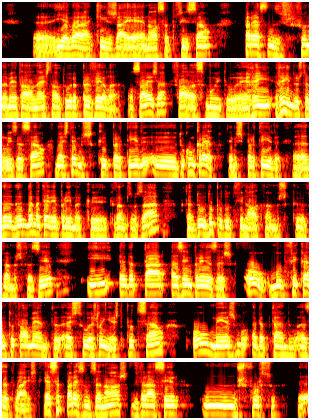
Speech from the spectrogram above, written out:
eh, e agora aqui já é a nossa posição, parece-nos fundamental nesta altura prevê-la. Ou seja, fala-se muito em reindustrialização, mas temos que partir uh, do concreto, temos que partir uh, da, da matéria-prima que, que, vamos usar, portanto, do, do, produto final que vamos, que vamos fazer e adaptar as empresas ou modificando totalmente as suas linhas de produção ou mesmo adaptando as atuais. Essa, parece-nos a nós, deverá ser um esforço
